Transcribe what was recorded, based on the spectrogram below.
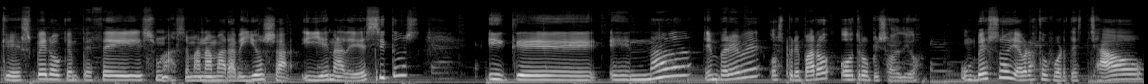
que espero que empecéis una semana maravillosa y llena de éxitos y que en nada, en breve, os preparo otro episodio. Un beso y abrazo fuerte. Chao.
